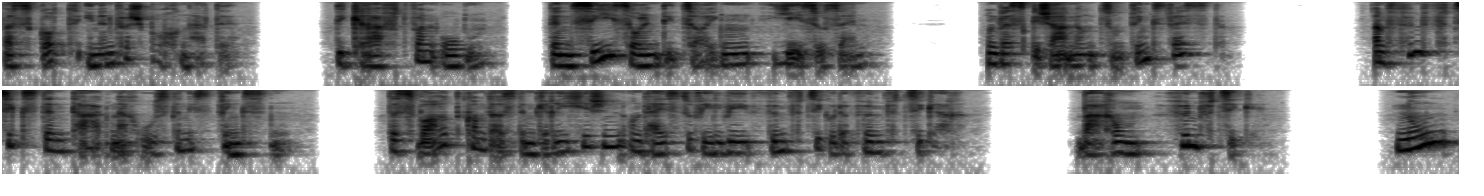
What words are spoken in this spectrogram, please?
was Gott ihnen versprochen hatte. Die Kraft von oben, denn sie sollen die Zeugen Jesu sein. Und was geschah nun zum Pfingstfest? Am 50. Tag nach Ostern ist Pfingsten. Das Wort kommt aus dem Griechischen und heißt so viel wie 50 oder 50er. Warum 50? Nun,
